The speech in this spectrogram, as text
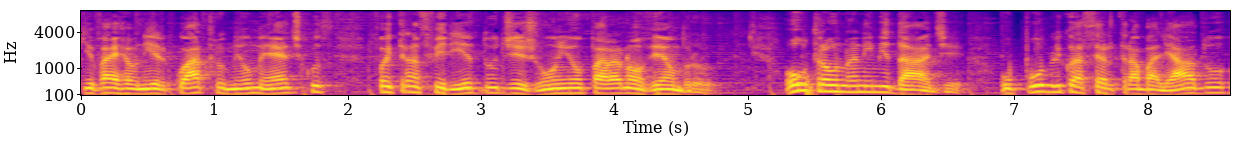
que vai reunir 4 mil médicos, foi transferido de junho para novembro. Outra unanimidade: o público a ser trabalhado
